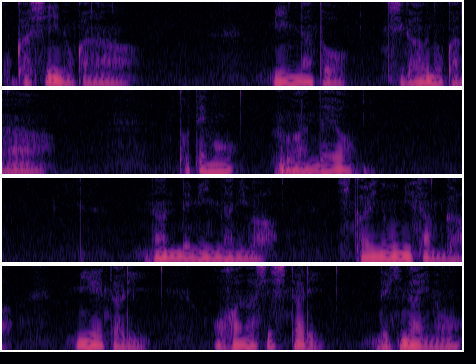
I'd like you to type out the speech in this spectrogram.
おかしいのかな？みんなと違うのかな？とても不安だよ。なんでみんなには光の海さんが見えたりお話ししたりできないの？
